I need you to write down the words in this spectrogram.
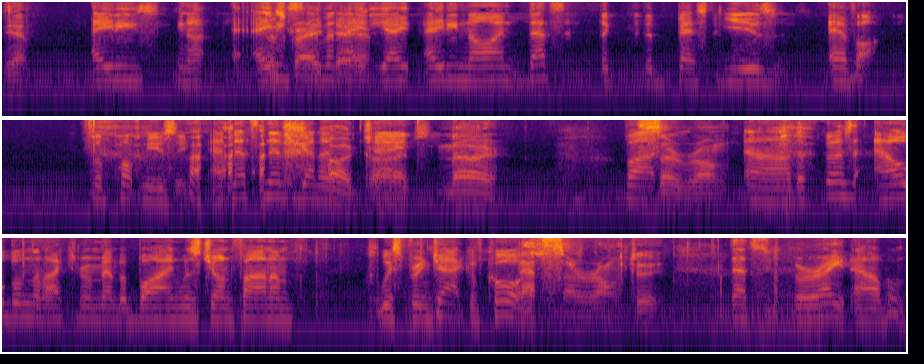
Yeah. 80s, you know, great, 87, yeah. 88, 89. That's the the best years ever for pop music, and that's never going to Oh God, change. no. But so wrong. uh, the first album that I can remember buying was John Farnham, Whispering Jack, of course. That's so wrong too. That's a great album.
